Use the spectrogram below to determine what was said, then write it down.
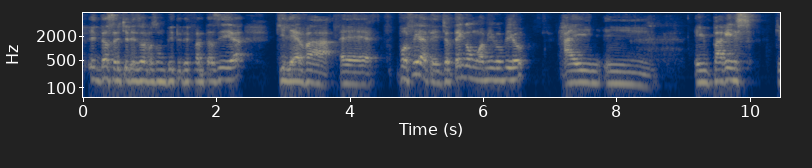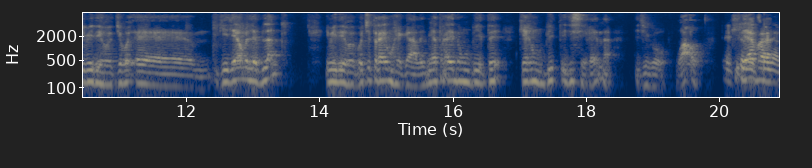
então, utilizamos um beat de fantasia que leva. É... Pô, fíjate, eu tenho um amigo meu aí em, em Paris que me disse, é, Guilherme Leblanc, e me disse, vou te trazer um regalo. E me traído um beat que era um beat de sirena. E digo, uau! Esto, me suena,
